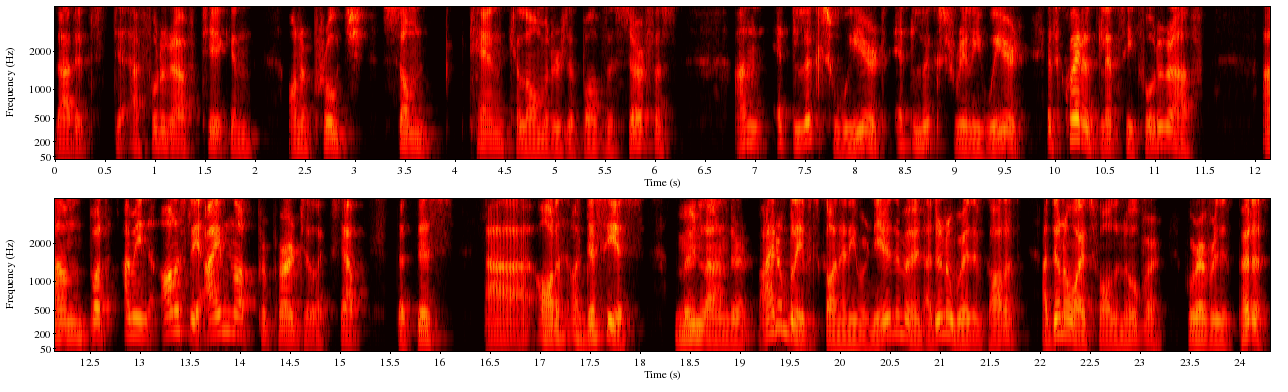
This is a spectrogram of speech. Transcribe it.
that it's a photograph taken on approach some 10 kilometers above the surface. And it looks weird. It looks really weird. It's quite a glitzy photograph. Um, but I mean, honestly, I'm not prepared to accept that this uh, Odysseus Moonlander. I don't believe it's gone anywhere near the moon. I don't know where they've got it. I don't know why it's fallen over wherever they've put it.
